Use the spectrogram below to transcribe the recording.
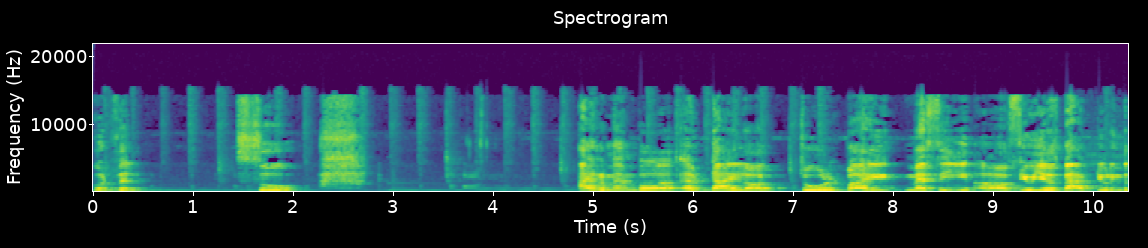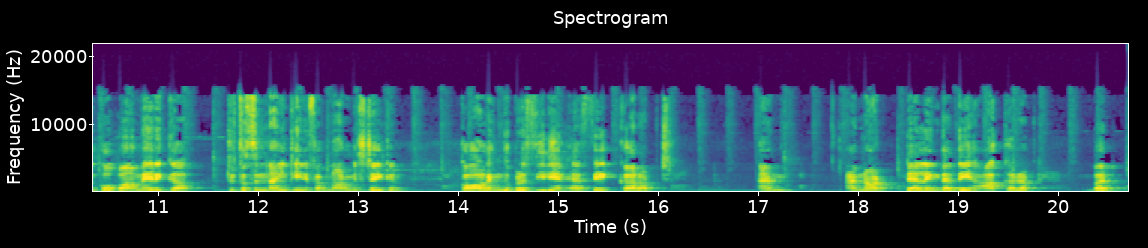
goodwill. So I remember a dialogue told by Messi a few years back during the Copa America 2019, if I'm not mistaken, calling the Brazilian FA corrupt. And I'm not telling that they are corrupt, but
